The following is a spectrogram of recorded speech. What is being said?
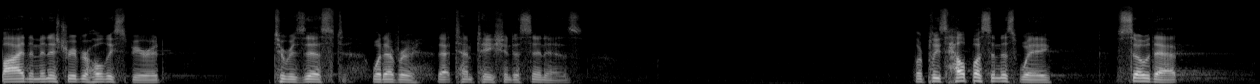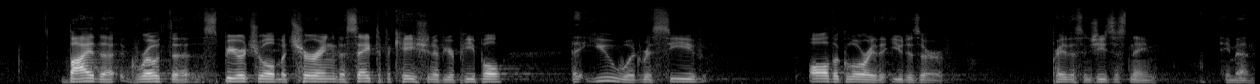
by the ministry of your Holy Spirit to resist whatever that temptation to sin is. Lord, please help us in this way so that by the growth, the spiritual maturing, the sanctification of your people, that you would receive all the glory that you deserve. Pray this in Jesus' name. Amen.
